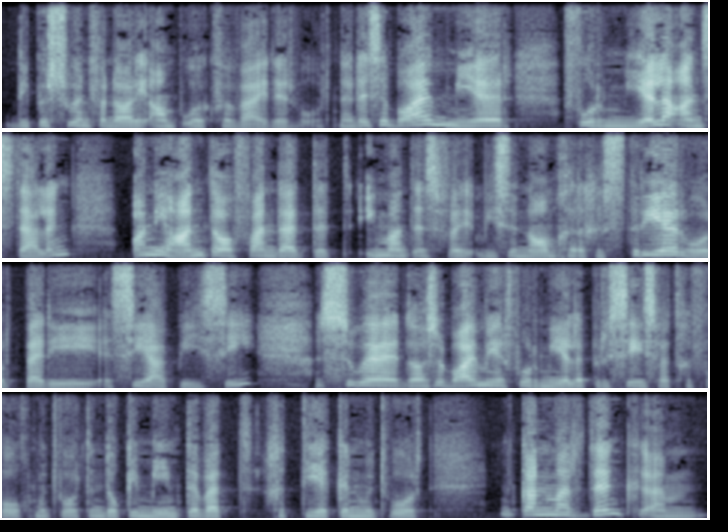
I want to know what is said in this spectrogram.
die persoon van daardie amp ook verwyder word. Nou dis 'n baie meer formele aanstelling aan die hand daarvan dat dit iemand is wie se naam geregistreer word by die CIPC. So daar's 'n baie meer formele proses wat gevolg moet word en dokumente wat geteken moet word. Ek kan maar dink, ehm um,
